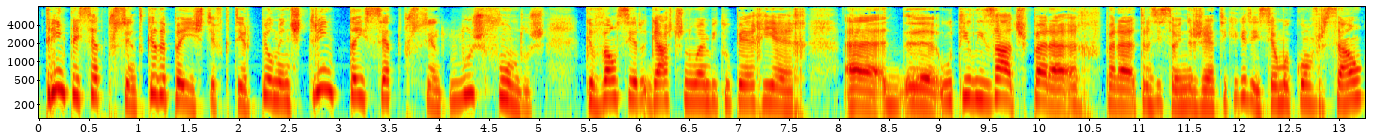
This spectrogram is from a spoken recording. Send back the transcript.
37% de cada país teve que ter pelo menos 37% dos fundos que vão ser gastos no âmbito do PRR uh, uh, utilizados para a, para a transição energética. Quer dizer, isso é uma conversão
